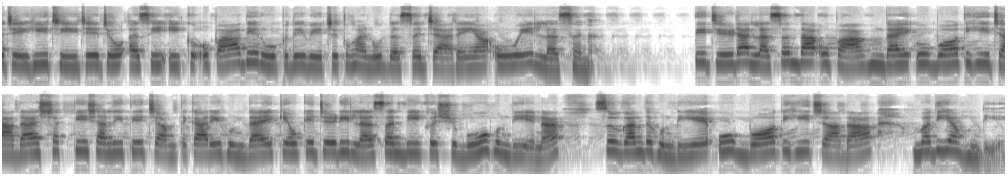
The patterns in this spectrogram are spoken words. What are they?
ਅਜਿਹੀ ਚੀਜ਼ ਹੈ, ਜੋ ਅਸੀਂ ਇੱਕ ਉਪਾਅ ਦੇ ਰੂਪ ਦੇ ਵਿੱਚ ਤੁਹਾਨੂੰ ਦੱਸਣ ਜਾ ਰਹੇ ਹਾਂ, ਉਹ ਹੈ ਲਸਣ। ਤੇ ਜਿਹੜਾ ਲਸਣ ਦਾ ਉਪਾਅ ਹੁੰਦਾ ਹੈ, ਉਹ ਬਹੁਤ ਹੀ ਜ਼ਿਆਦਾ ਸ਼ਕਤੀਸ਼ਾਲੀ ਤੇ ਚਮਤਕਾਰੀ ਹੁੰਦਾ ਹੈ, ਕਿਉਂਕਿ ਜਿਹੜੀ ਲਸਣ ਦੀ ਖੁਸ਼ਬੂ ਹੁੰਦੀ ਹੈ ਨਾ, ਸੁਗੰਧ ਹੁੰਦੀ ਹੈ, ਉਹ ਬਹੁਤ ਹੀ ਜ਼ਿਆਦਾ ਵਧੀਆ ਹੁੰਦੀ ਹੈ।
